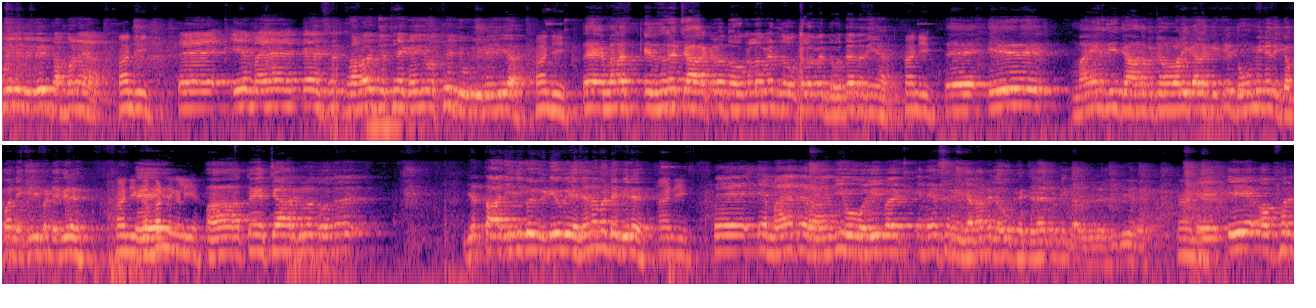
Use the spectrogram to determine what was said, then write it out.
ਮਹੀਨੇ ਦੀ ਵੀਰ ਗੱਬਣਿਆ ਹਾਂਜੀ। ਤੇ ਇਹ ਮੈਂ ਕਿ ਸਮਝ ਜਿੱਥੇ ਗਈ ਉੱਥੇ ਜੁੜੀ ਰਹੀ ਆ। ਹਾਂਜੀ। ਤੇ ਮਤਲਬ ਇਸ ਵੇਲੇ 4 ਕਿਲੋ 2 ਕਿਲੋ ਵਿੱਚ 2 ਕਿਲੋ ਵਿੱਚ ਦੁੱਧ ਦੇ ਦੀਆਂ ਹਾਂਜੀ। ਤੇ ਇਹ ਮੈਂ ਦੀ ਜਾਨ ਬਚਾਉਣ ਵਾਲੀ ਗੱਲ ਕੀਤੀ 2 ਮਹੀਨੇ ਦੀ ਗੱਭਾ ਨਿਕਲੀ ਵੱਡੇ ਵੀਰ। ਹਾਂਜੀ, ਗੱਭਣ ਨਿਕਲੀ ਆ। ਹਾਂ ਤੇ 4 ਕਿਲੋ ਦੁੱਧ ਜੇ ਤਾਜੀ ਦੀ ਕੋਈ ਵੀਡੀਓ ਵੇਖ ਲੈਣਾ ਵੱਡੇ ਵੀਰ। ਹਾਂਜੀ। ਤੇ ਇਹ ਮੈਂ ਤੇ ਰਾਂਝੀ ਹੋ ਰਹੀ ਬਈ ਇਹਨੇ ਸਰਿੰਜਾਂ ਨਾਲ ਵੀ ਲਹੂ ਖਿੱਚਣਾ ਝੁੱਟੀ ਗੱਲ ਵੀਰੇ ਜੀ। ਤੇ ਇਹ ਆਫਰ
